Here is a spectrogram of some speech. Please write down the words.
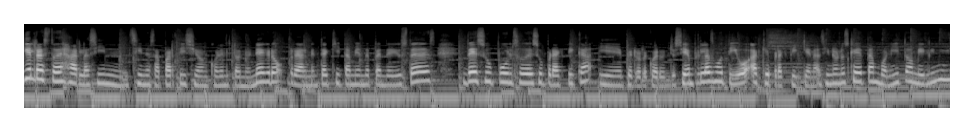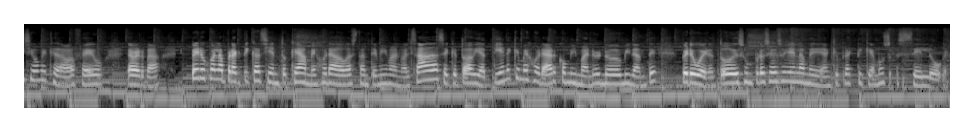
y el resto dejarla sin, sin esa partición con el tono negro. Realmente aquí también depende de ustedes, de su pulso, de su práctica, y, pero recuerden, yo siempre las motivo a que practiquen, así no nos quede tan bonito. A mí el inicio me quedaba feo, la verdad pero con la práctica siento que ha mejorado bastante mi mano alzada, sé que todavía tiene que mejorar con mi mano no dominante, pero bueno, todo es un proceso y en la medida en que practiquemos se logra.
